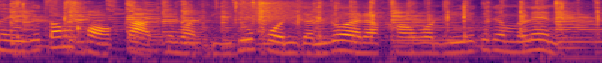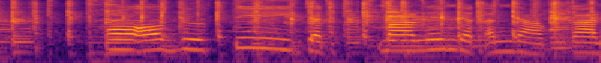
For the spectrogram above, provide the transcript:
เคก็ต้องขอกราบสวัสดีทุกคนกันด้วยนะคะวันนี้เราก็จะมาเล่น Call of Duty จัดมาเล่นจัดอันดับกัน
